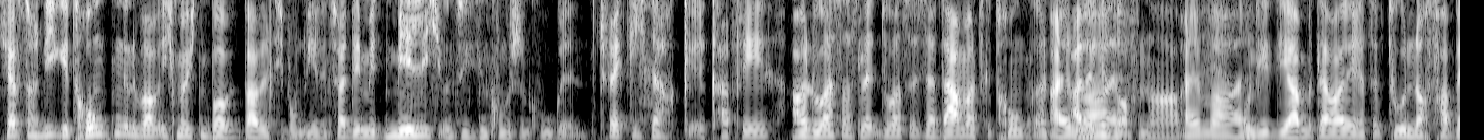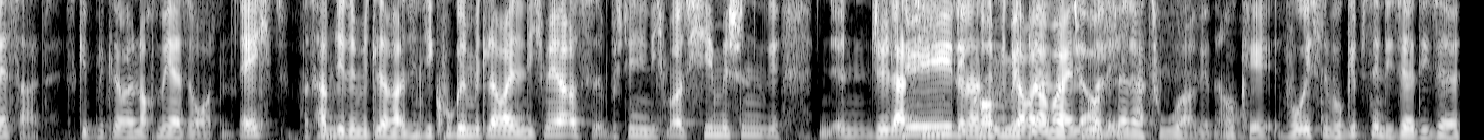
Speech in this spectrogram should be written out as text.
Ich habe es noch nie getrunken, aber ich möchte einen Bub- Bubble Tea probieren. Und zwar den mit Milch und zu diesen komischen Kugeln. Schmeckt nicht nach Kaffee. Aber du hast, das, du hast es ja damals getrunken, als Einmal. alle gesoffen haben. Einmal. Und die, die haben mittlerweile die Rezepturen noch verbessert. Es gibt mittlerweile noch mehr Sorten. Echt? Was haben die denn mittlerweile? Sind die Kugeln mittlerweile nicht mehr aus, bestehen die nicht mehr aus chemischen äh, Gelatin, Nee, sondern sind mittlerweile, mittlerweile aus der Natur, genau. Okay, wo ist denn, wo gibt's denn diese, diese,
